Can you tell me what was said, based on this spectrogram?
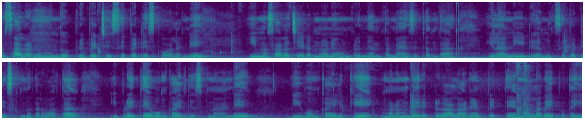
మసాలాను ముందు ప్రిపేర్ చేసి పెట్టేసుకోవాలండి. ఈ మసాలా చేయడంలోనే ఉంటుంది అంత మ్యాజిక్ అంతా. ఇలా నీట్గా మిక్సీ పట్టేసుకున్న తర్వాత ఇప్పుడైతే వంకాయలు తీసుకున్నానండి. ఈ వంకాయలకి మనం డైరెక్ట్గా అలానే పెడితే నల్లగా అయిపోతాయి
